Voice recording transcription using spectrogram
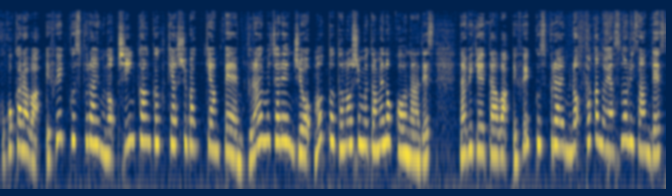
ここからは FX プライムの新感覚キャッシュバックキャンペーンプライムチャレンジをもっと楽しむためのコーナーです。ナビゲーターは FX プライムの高野康則さんです。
